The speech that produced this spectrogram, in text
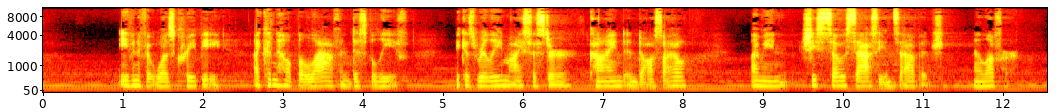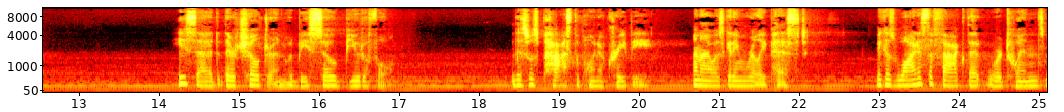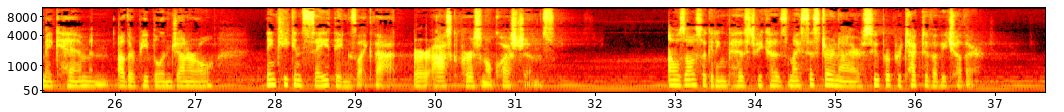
Even if it was creepy, I couldn't help but laugh in disbelief. Because really, my sister, kind and docile? I mean, she's so sassy and savage. I love her. He said their children would be so beautiful. This was past the point of creepy, and I was getting really pissed. Because why does the fact that we're twins make him and other people in general think he can say things like that or ask personal questions? I was also getting pissed because my sister and I are super protective of each other.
